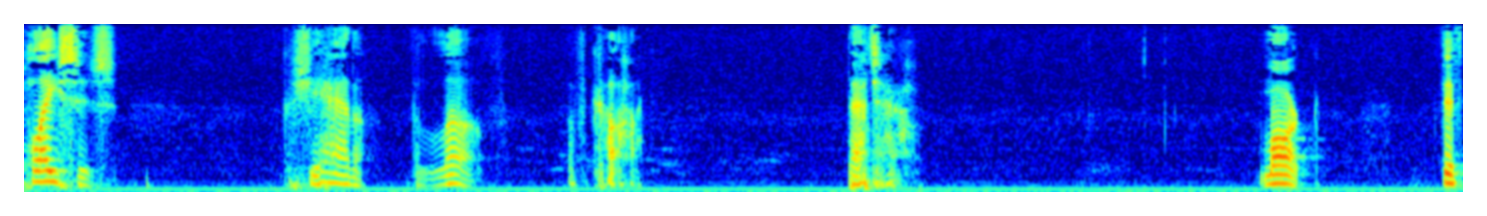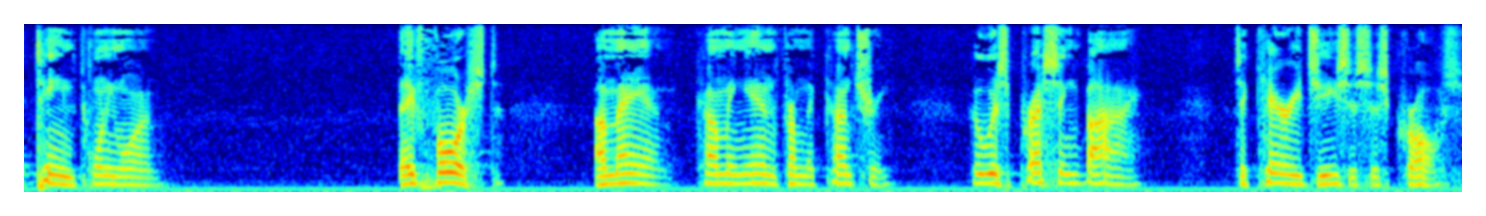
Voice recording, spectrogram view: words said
places? Because she had a, the love of God. That's how. Mark 15 21 they forced a man coming in from the country who was pressing by to carry Jesus' cross.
